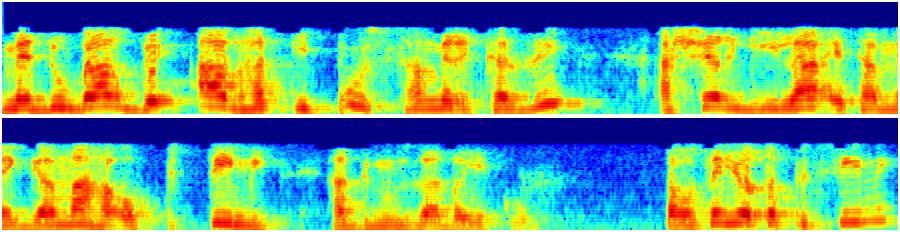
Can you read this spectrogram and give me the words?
מדובר באב הטיפוס המרכזי אשר גילה את המגמה האופטימית הגנוזה ביקום. אתה רוצה להיות אופטימי?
